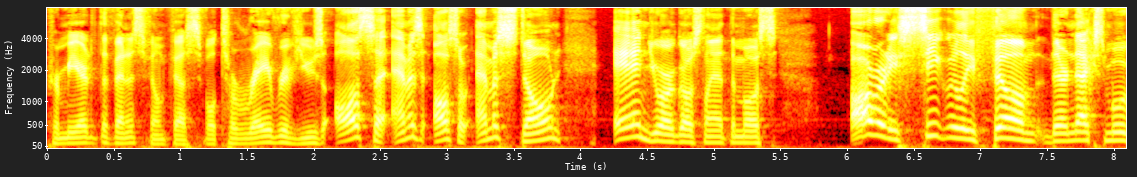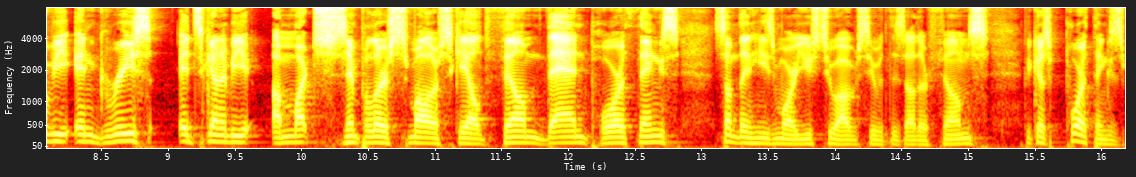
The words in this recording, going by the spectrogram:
Premiered at the Venice Film Festival to rave reviews. Also, Emma, also Emma Stone and Yorgos Lanthimos already secretly filmed their next movie in Greece. It's going to be a much simpler, smaller scaled film than Poor Things, something he's more used to, obviously, with his other films, because Poor Things is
